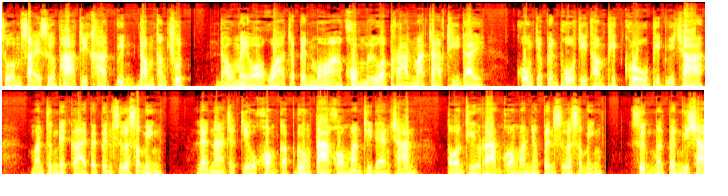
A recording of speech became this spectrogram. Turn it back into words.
สวมใส่เสื้อผ้าที่ขาดวินดำทั้งชุด เดาไม่ออกว่าจะเป็นหมออาคมหรือว่าพรานมาจากที่ใด คงจะเป็นผู้ที่ทำผิดครูผิดวิชา มันถึงได้กลายไปเป็นเสือสมิง และน่าจะเกี่ยวข้องกับดวงตาของมันที่แดงฉาน ตอนที่ร่างของมันยังเป็นเสือสมิง ซึ่งมันเป็นวิชา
